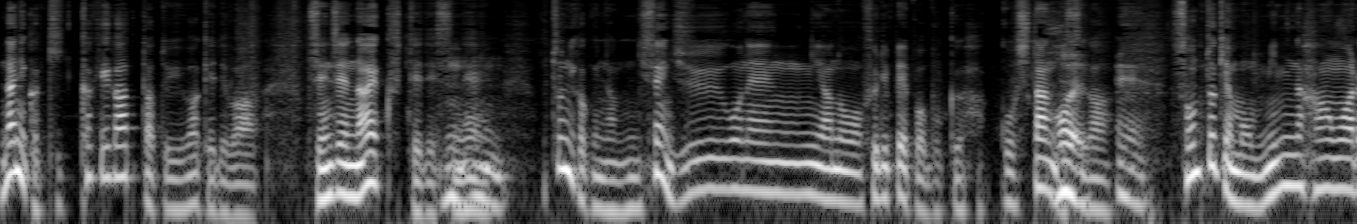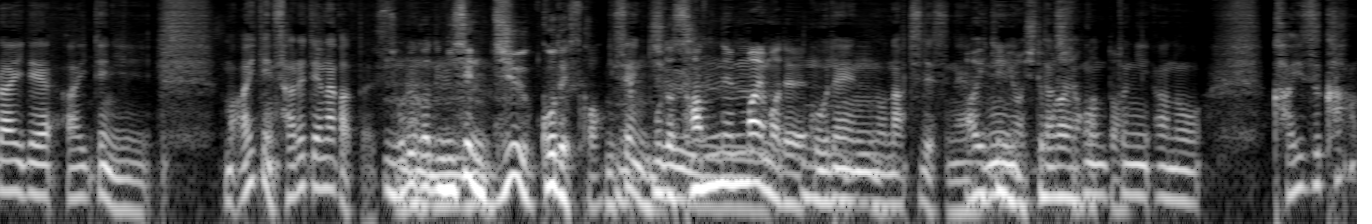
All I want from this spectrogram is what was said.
何かきっかけがあったというわけでは全然なくてですね、うんうんとにかくあの2015年にあのフリーペーパーを僕発行したんですが、えその時はもうみんな半笑いで相手に、まあ、相手にされてなかったです、それが2015ですか？2015まだ3年前まで。5年の夏ですね、相手にはしてもらえなかった。本当にあの貝塚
